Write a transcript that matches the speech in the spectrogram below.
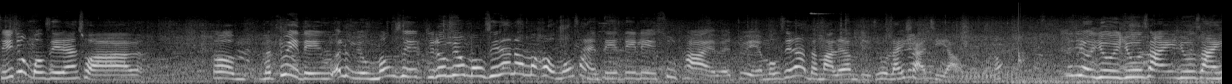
ဈေးကြိုမုံဈေးတန်းဆိုတာ ဟောမတွေ့သေးဘူးအဲ့လိုမျိုးမုံဈေးဒီလိုမျိုးမုံဈေးတန်းတော့မဟုတ်မုံဆိုင်သေးသေးလေးစုထားရပဲတွေ့ရမုံဈေးတန်းဘယ်မှာလဲတော့မသိဘူးသူတို့လိုက်ရှာကြည့်ရအောင်ပေါ့နော်ဒီလိုယူယူဆိုင်ယူဆိုင်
